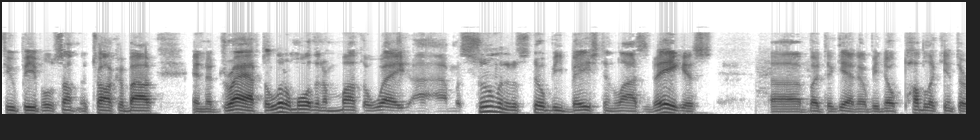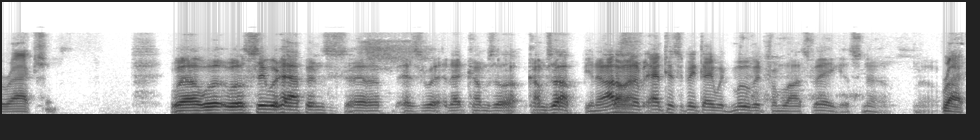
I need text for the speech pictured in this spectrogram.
few people something to talk about in the draft. A little more than a month away. I, am assuming it'll still be based in Las Vegas, uh, but again, there'll be no public interaction. Well, we'll, we'll see what happens uh, as that comes up. Comes up, you know. I don't anticipate they would move it from Las Vegas. No. Right.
